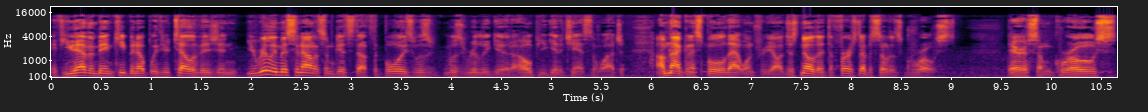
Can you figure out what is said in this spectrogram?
if you haven't been keeping up with your television you're really missing out on some good stuff. The boys was was really good. I hope you get a chance to watch it. I'm not going to spoil that one for y'all. Just know that the first episode is gross. There is some gross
